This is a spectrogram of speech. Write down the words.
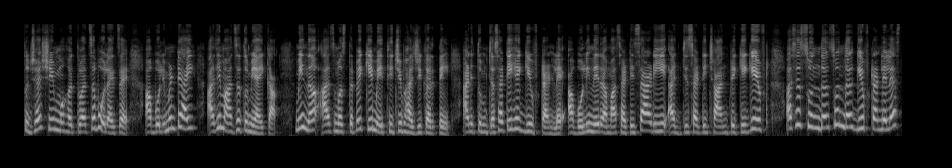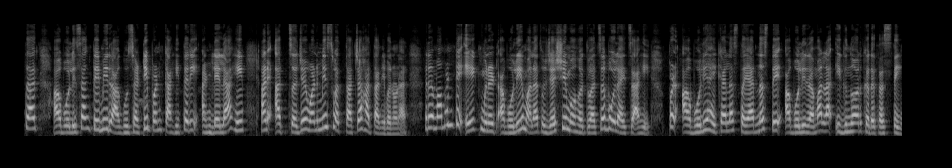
तुझ्याशी महत्वाचं बोलायचं आहे अबोली म्हणते आई आधी माझं तुम्ही ऐका. मी न आज मस्तपैकी मेथीची भाजी करते आणि तुमच्यासाठी हे गिफ्ट आणलंय. अबोलीने रमासाठी साडी आजीसाठी छानपैकी गिफ्ट असे सुंदर सुंदर गिफ्ट आणलेले असतात. अबोली सांगते मी राघूसाठी पण काहीतरी आणलेलं आहे आणि आजचं जेवण मी स्वतःच्या हाताने बनवणार. रमा म्हणते एक मिनिट अबोली मला तुझ्याशी महत्वाचं बोलायचं आहे. पण अबोली ऐकायलाच तयार नसते. अबोली रमाला इग्नोर करत असते.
